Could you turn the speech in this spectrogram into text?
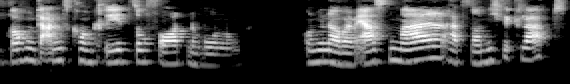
die brauchen ganz konkret sofort eine Wohnung. Und genau, beim ersten Mal hat es noch nicht geklappt.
